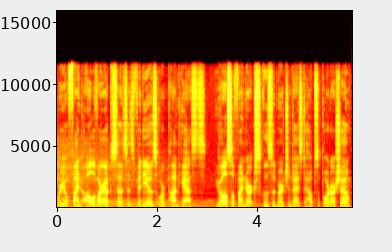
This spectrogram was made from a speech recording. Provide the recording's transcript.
where you'll find all of our episodes as videos or podcasts. You'll also find our exclusive merchandise to help support our show.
